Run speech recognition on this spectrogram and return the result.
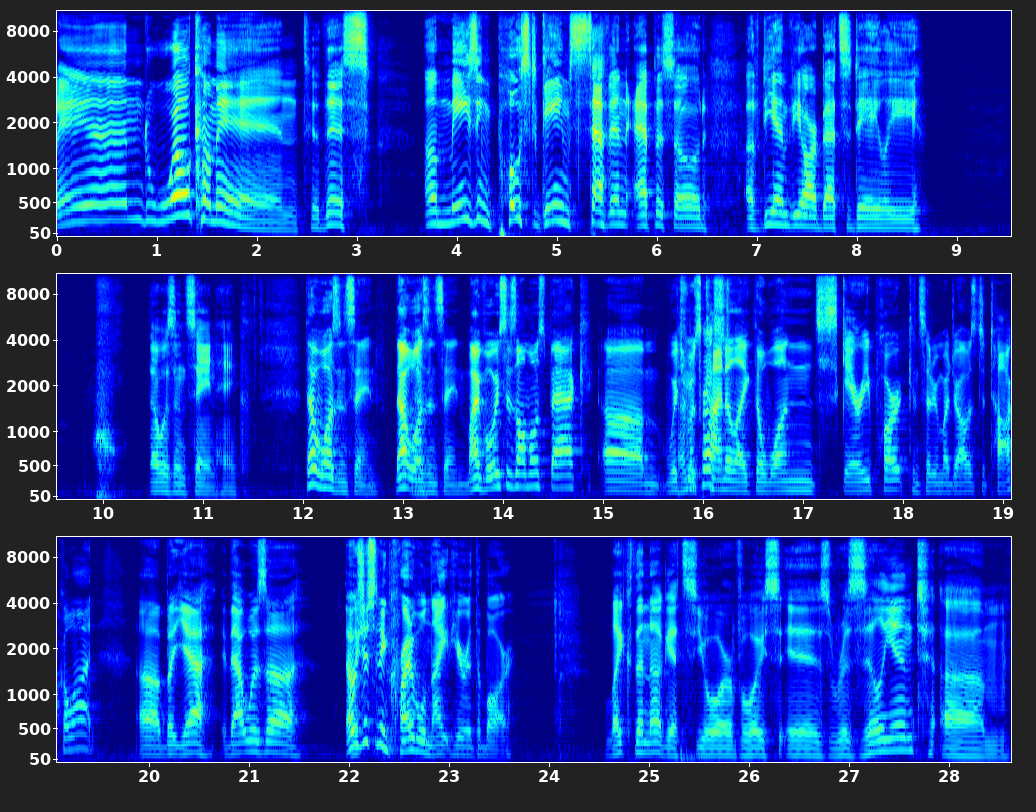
And welcome in to this amazing post game seven episode of DNVR Bets Daily. Whew, that was insane, Hank. That was insane. That was insane. My voice is almost back, um, which I'm was kind of like the one scary part, considering my job is to talk a lot. Uh, but yeah, that was uh, that was just an incredible night here at the bar. Like the Nuggets, your voice is resilient. Um,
